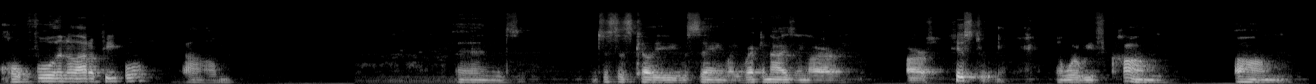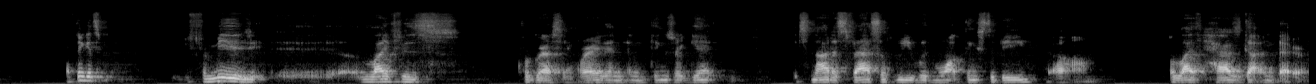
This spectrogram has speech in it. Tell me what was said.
hopeful than a lot of people. Um, and just as Kelly was saying, like recognizing our our history and where we've come, um, I think it's for me, life is progressing, right? And and things are get. It's not as fast as we would want things to be. Um, but life has gotten better,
